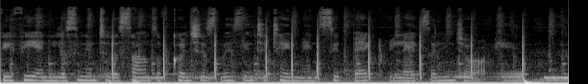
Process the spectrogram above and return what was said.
Fifi, and you're listening to the Sounds of Consciousness Entertainment. Sit back, relax, and enjoy.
